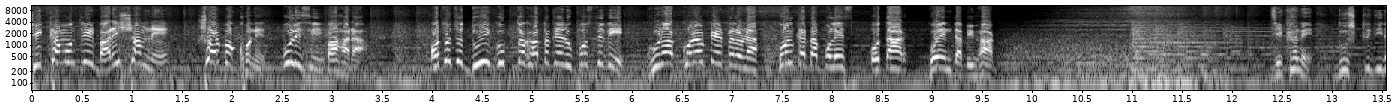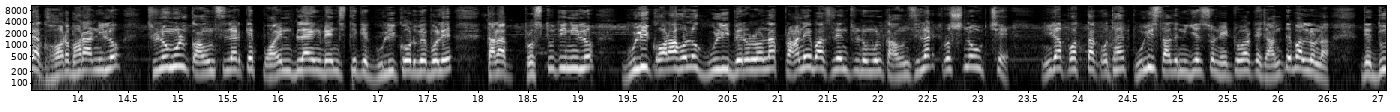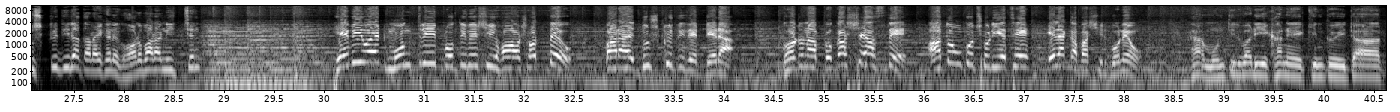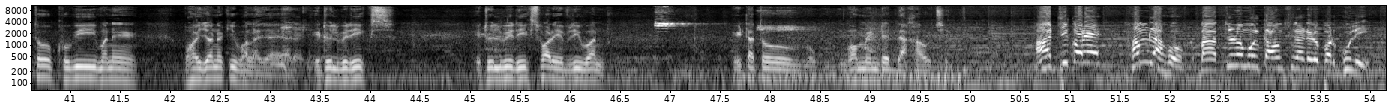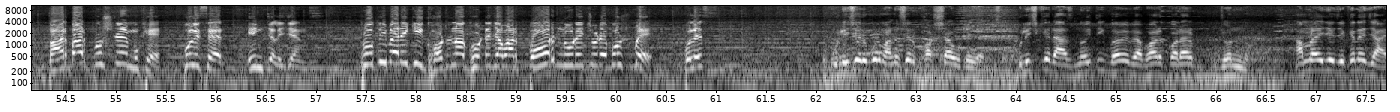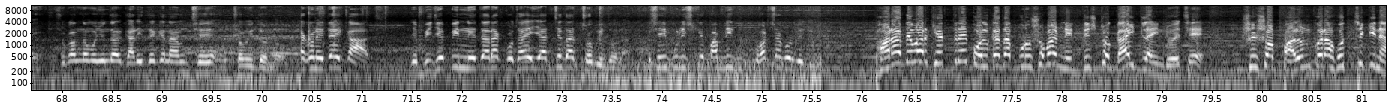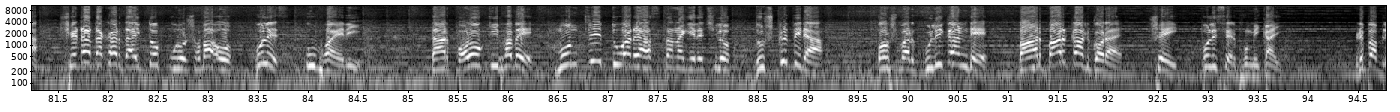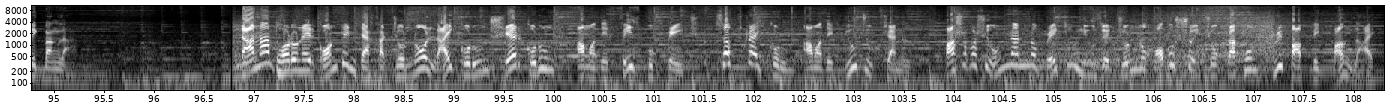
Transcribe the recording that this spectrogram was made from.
শিক্ষামন্ত্রীর বাড়ির সামনে সর্বক্ষণের পুলিশি পাহারা। অথচ দুই গুপ্তঘাতকের উপস্থিতি ঘুণাক্ষরেও টের পেল না কলকাতা পুলিশ ও তার গোয়েন্দা বিভাগ। যেখানে দুষ্কৃতীরা ঘর ভাড়া নিল তৃণমূল কাউন্সিলরকে পয়েন্ট ব্ল্যাঙ্ক রেঞ্জ থেকে গুলি করবে বলে তারা প্রস্তুতি নিল। গুলি করা হলো গুলি বেরোলো না প্রাণে বাঁচলেন তৃণমূল কাউন্সিলর। প্রশ্ন উঠছে নিরাপত্তা কোথায়? পুলিশ তাদের নিজস্ব নেটওয়ার্কে জানতে পারল না যে দুষ্কৃতীরা তারা এখানে ঘর ভাড়া নিচ্ছেন। হেভিওয়েট মন্ত্রী প্রতিবেশী হওয়া সত্ত্বেও পাড়ায় দুষ্কৃতীদের ডেরা। ঘটনা প্রকাশ্যে আসতে আতঙ্ক ছড়িয়েছে এলাকাবাসীর বনেও। হ্যাঁ মন্ত্রীর বাড়ি এখানে কিন্তু এটা তো খুবই মানে ভয়জনকই বলা যায় আর কি। It will be risks it will be risks for every এটা তো গভর্নমেন্টের দেখা উচিত। আর্জি করে হামলা হোক বা তৃণমূল কাউন্সিলরের উপর গুলি বারবার প্রশ্নের মুখে পুলিশের ইন্টেলিজেন্স প্রতিবারই কি ঘটনা ঘটে যাওয়ার পর নড়ে চড়ে বসবে পুলিশ? পুলিশের উপর মানুষের ভরসা উঠে যাচ্ছে। পুলিশকে রাজনৈতিকভাবে ব্যবহার করার জন্য। আমরা এই যে যেখানে যাই, সুকান্ত মজুমদার গাড়ি থেকে নামছে ছবি তোলো। এখন এটাই কাজ, যে বিজেপির নেতারা কোথায় যাচ্ছে তার ছবি তোলা। সেই পুলিশকে পাবলিক ভরসা করবে কি? ভাড়া দেওয়ার ক্ষেত্রে কলকাতা পুরসভার নির্দিষ্ট গাইডলাইন রয়েছে। সেসব পালন করা হচ্ছে কিনা, সেটা দেখার দায়িত্ব পুরসভা ও পুলিশ উভয়েরই। তারপরও কীভাবে মন্ত্রীর দুয়ারে আস্তানা গেড়েছিল দুষ্কৃতীরা? কসবার গুলিকাণ্ডে বারবার কাঠ গড়ায় সেই পুলিশের ভূমিকায় রিপাবলিক বাংলা। নানা ধরনের কন্টেন্ট দেখার জন্য লাইক করুন শেয়ার করুন আমাদের ফেসবুক পেজ সাবস্ক্রাইব করুন আমাদের ইউটিউব চ্যানেল পাশাপাশি অন্যান্য ব্রেকিং নিউজের জন্য অবশ্যই চোখ রাখুন রিপাবলিক বাংলায়।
